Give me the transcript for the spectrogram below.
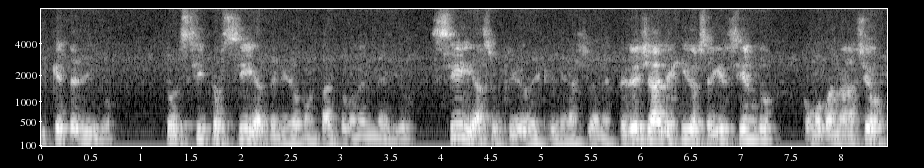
¿Y qué te digo? Solcito sí ha tenido contacto con el medio, sí ha sufrido discriminaciones, pero ella ha elegido seguir siendo como cuando nació.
